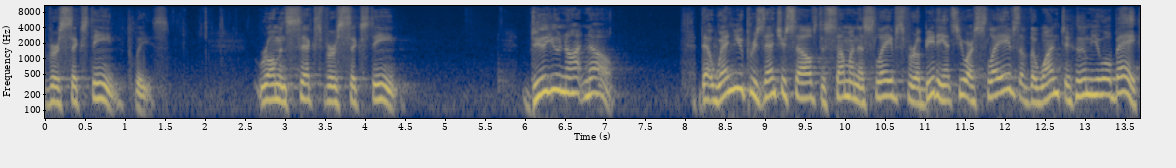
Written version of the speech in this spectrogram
verse 16, please. Romans 6, verse 16. Do you not know that when you present yourselves to someone as slaves for obedience, you are slaves of the one to whom you obey,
